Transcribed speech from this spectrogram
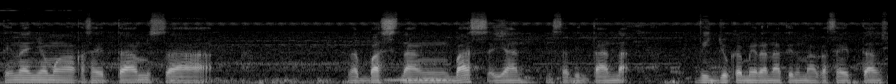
Tingnan nyo mga ka-Saitams sa labas ng bus. Ayan, nasa bintana video camera natin mga ka-Saitams.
